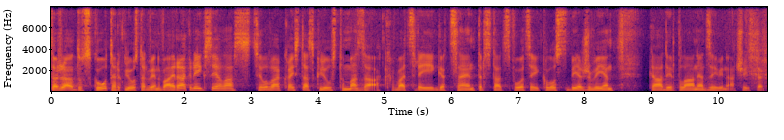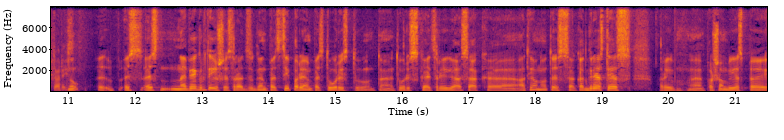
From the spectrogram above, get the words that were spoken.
dažādu skūteru kļūst ar vien vairāk Rīgas ielās, cilvēku aizstās kļūst mazāk. Vecrīga centrs tāds pocīgi kluss bieži vien. Kādi ir plāni atdzīvināt šīs teritorijas? Nu, Es, es nepiekritīšu. Es redzu, gan pēc cipariem, pēc turistu, tā, turistu skaits Rīgā sāk atjaunoties, sāk atgriezties. Arī pašam bija iespēja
